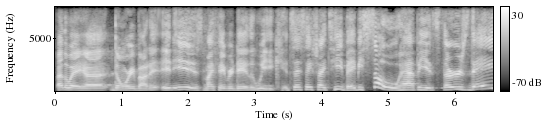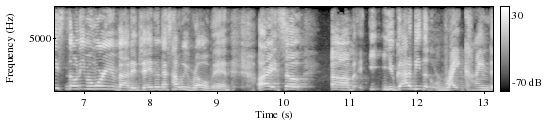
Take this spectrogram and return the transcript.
By the way, uh, don't worry about it. It is my favorite day of the week. It's SHIT, baby. So happy it's Thursdays. Don't even worry about it, Jaden. That's how we roll, man. All right, so um, you got to be the right kind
